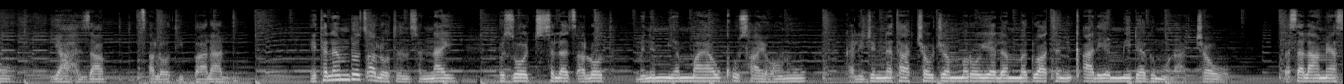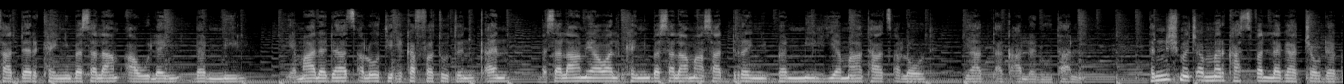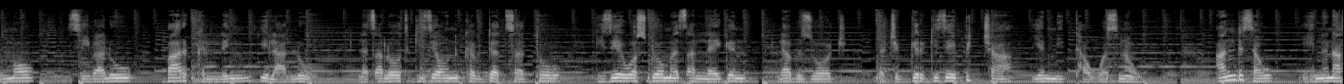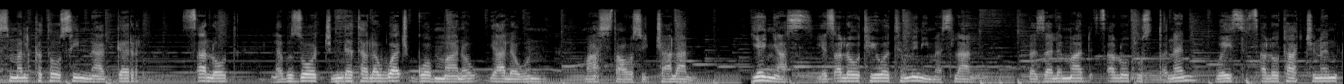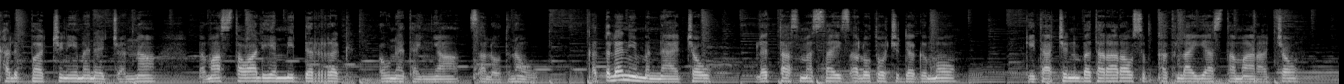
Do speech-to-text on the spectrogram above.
የአሕዛብ ጸሎት ይባላል። የተለምዶ ጸሎትን ስናይ ብዙዎች ስለ ጸሎት ምንም የማያውቁ ሳይሆኑ ከልጅነታቸው ጀምሮ የለመዷትን ቃል የሚደግሙ ናቸው። በሰላም ያሳደርከኝ በሰላም አውለኝ በሚል የማለዳ ጸሎት የከፈቱትን ቀን በሰላም ያዋልከኝ በሰላም አሳድረኝ በሚል የማታ ጸሎት ያጠቃልሉታል። ትንሽ መጨመር ካስፈለጋቸው ደግሞ ሲበሉ ባርክልኝ ይላሉ። ለጸሎት ጊዜውን ክብደት ሰጥቶ ጊዜ ወስዶ መጸለይ ግን ለብዙዎች በችግር ጊዜ ብቻ የሚታወስ ነው። አንድ ሰው ይህንን አስመልክቶ ሲናገር ጸሎት ለብዙዎች እንደ ተለዋጭ ጎማ ነው ያለውን ማስታወስ ይቻላል። የእኛስ የጸሎት ሕይወት ምን ይመስላል? በዘልማድ ጸሎት ውስጥ ነን ወይስ ጸሎታችንን ከልባችን የመነጨና በማስተዋል የሚደረግ እውነተኛ ጸሎት ነው? ቀጥለን የምናያቸው ሁለት አስመሳይ ጸሎቶች ደግሞ ጌታችን በተራራው ስብከት ላይ ያስተማራቸው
